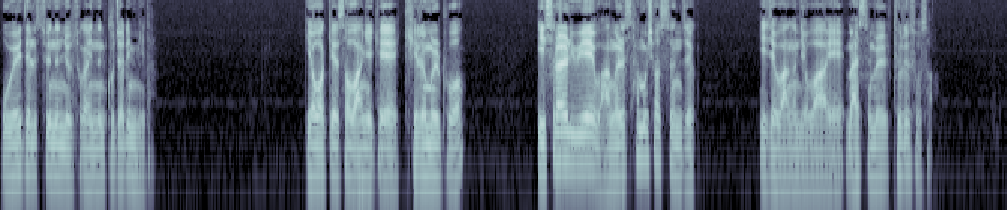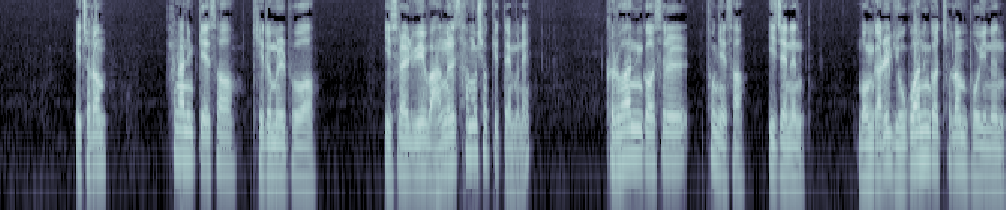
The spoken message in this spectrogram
오해될 수 있는 요소가 있는 구절입니다. 여호와께서 왕에게 기름을 부어 이스라엘 위에 왕을 삼으셨은즉 이제 왕은 여호와의 말씀을 들으소서. 이처럼 하나님께서 기름을 부어 이스라엘 위에 왕을 삼으셨기 때문에 그러한 것을 통해서 이제는 뭔가를 요구하는 것처럼 보이는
